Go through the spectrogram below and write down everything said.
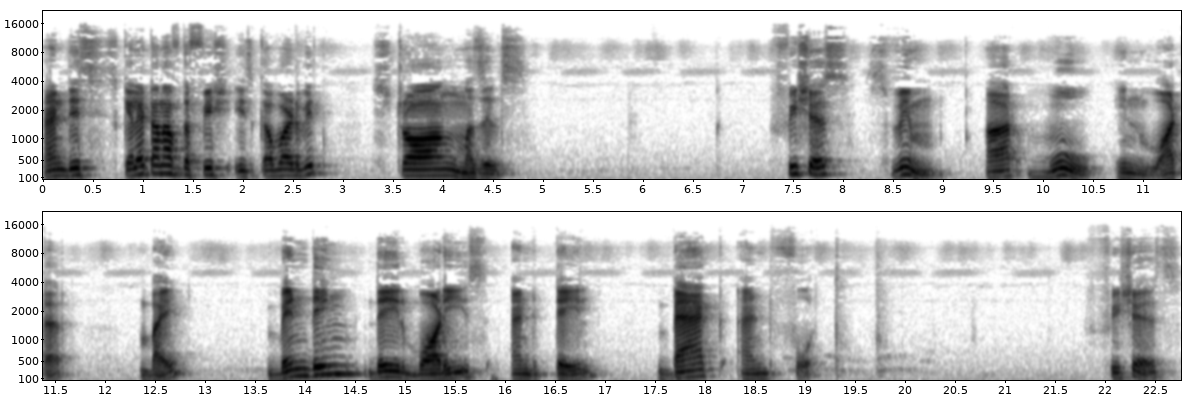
and this skeleton of the fish is covered with strong muscles. Fishes swim or move in water by bending their bodies and tail back and forth. Fishes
